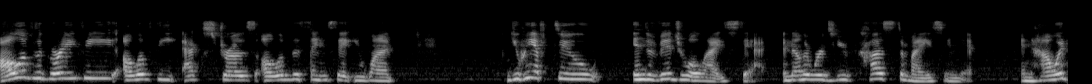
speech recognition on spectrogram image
All of the gravy, all of the extras, all of the things that you want, you have to individualize that. In other words, you're customizing it. And how it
